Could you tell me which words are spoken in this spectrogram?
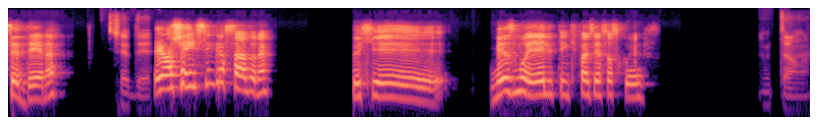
ceder, né, CD. eu achei isso engraçado, né, porque mesmo ele tem que fazer essas coisas. Então, né?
